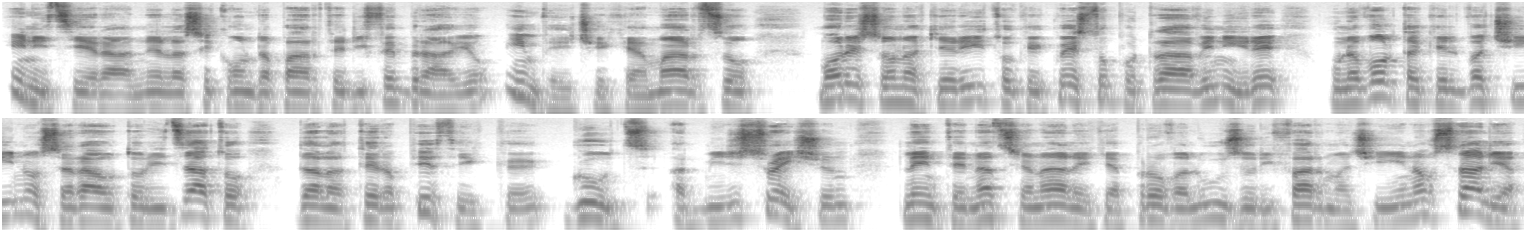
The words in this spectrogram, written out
inizierà nella seconda parte di febbraio invece che a marzo. Morrison ha chiarito che questo potrà avvenire una volta che il vaccino sarà autorizzato dalla Therapeutic Goods Administration, l'ente nazionale che approva l'uso di farmaci in Australia,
